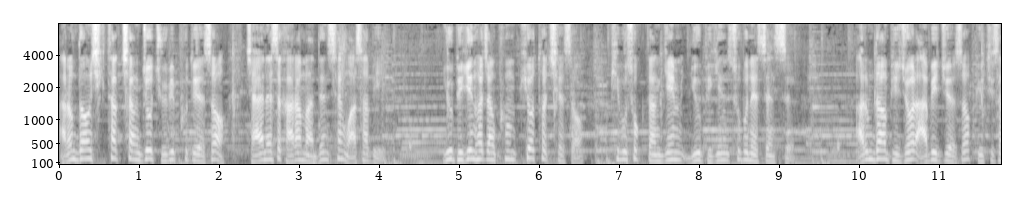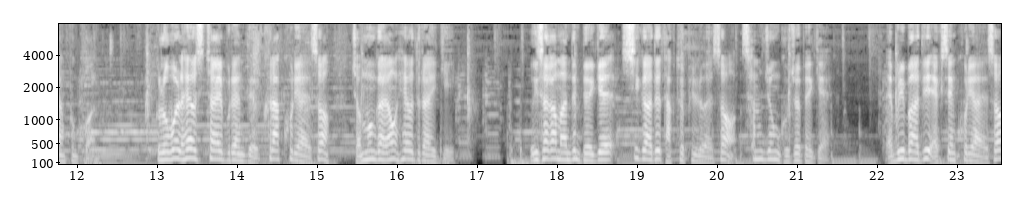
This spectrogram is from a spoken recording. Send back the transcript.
아름다운 식탁 창조 주비푸드에서 자연에서 갈아 만든 생와사비. 뉴비긴 화장품 퓨어터치에서 피부 속 당김 뉴비긴 수분 에센스 아름다운 비주얼 아비주에서 뷰티 상품권. 글로벌 헤어스타일 브랜드 크라코리아에서 전문가용 헤어드라이기. 의사가 만든 베개 시가드 닥터필로에서 3중 구조 베개. 에브리바디 엑센코리아에서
